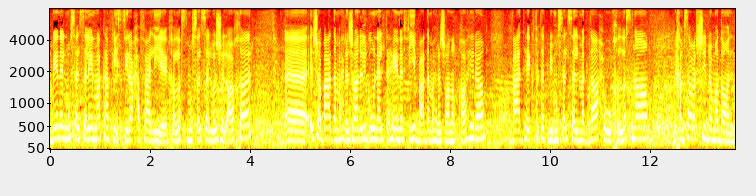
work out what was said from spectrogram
بين المسلسلين ما كان في استراحة فعلية. خلصت مسلسل وجه الآخر. آه، اجى بعد مهرجان الجونة التهينا فيه بعد مهرجان القاهرة. بعد هيك فتت بمسلسل مداح وخلصنا ب 25 رمضان.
